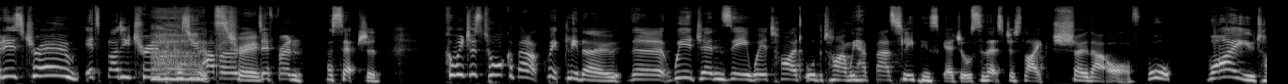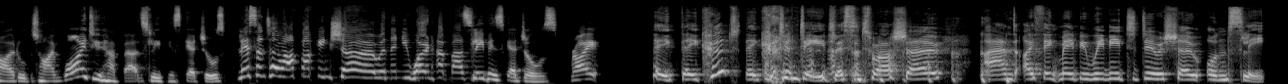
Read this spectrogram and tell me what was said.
But it's true. It's bloody true ah, because you have It's a true. different perception. Can we just talk about quickly though? The we're Gen Z, we're tired all the time. We have bad sleeping schedules, so let's just like show that off. Well, why are you tired all the time? Why do you have bad sleeping schedules? Listen to our fucking show, and then you won't have bad sleeping schedules, right? They they could they could indeed listen to our show, and I think maybe we need to do a show on sleep,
